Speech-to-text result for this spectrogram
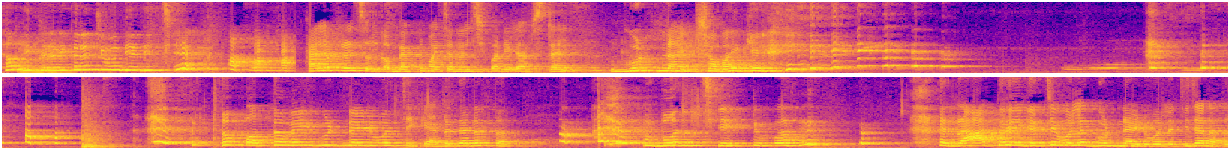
সব ভিতরে ভিতরে চুমু দিয়ে দিচ্ছে। Hello friends welcome back to my channel Shivani lifestyle good night সবাইকে। তো প্রথমেই গুড নাইট বলছি কেন জানো তো? বলছি একটু পরে। রাত হয়ে গেছে বলে গুড নাইট বলেছি জানো তো?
